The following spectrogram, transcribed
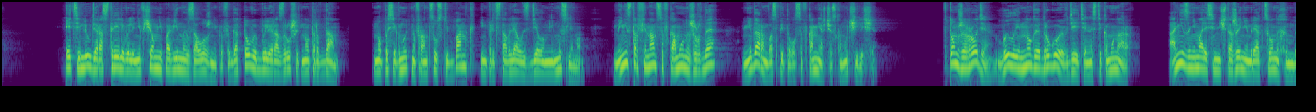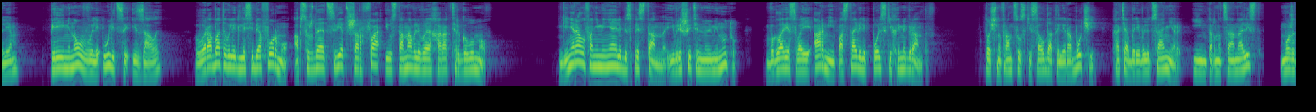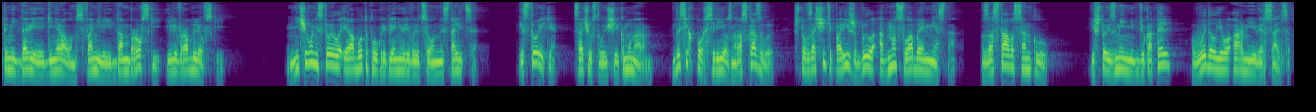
Эти люди расстреливали ни в чем не повинных заложников и готовы были разрушить Нотр-Дам. Но посягнуть на французский банк им представлялось делом немыслимым. Министр финансов коммуны Журде недаром воспитывался в коммерческом училище. В том же роде было и многое другое в деятельности коммунаров. Они занимались уничтожением реакционных эмблем, переименовывали улицы и залы, Вырабатывали для себя форму, обсуждая цвет шарфа и устанавливая характер галунов. Генералов они меняли беспрестанно и в решительную минуту во главе своей армии поставили польских эмигрантов. Точно французский солдат или рабочий хотя бы революционер и интернационалист, может иметь доверие генералам с фамилией Домбровский или Враблевский. Ничего не стоила и работа по укреплению революционной столицы. Историки, сочувствующие коммунарам, до сих пор серьезно рассказывают, что в защите Парижа было одно слабое место – застава Сен-Клу, и что изменник Дюкатель выдал его армии версальцев.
